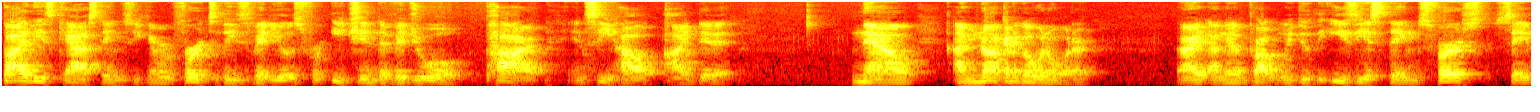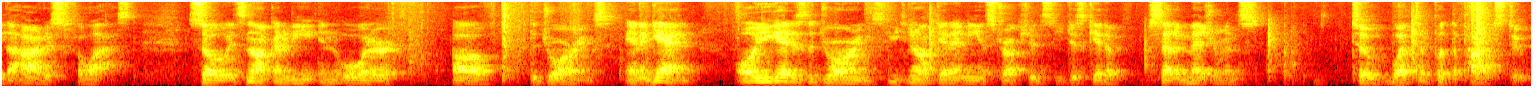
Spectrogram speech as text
buy these castings, you can refer to these videos for each individual part and see how I did it. Now, I'm not going to go in order. Alright, I'm going to probably do the easiest things first, save the hardest for last. So it's not going to be in order of the drawings. And again, all you get is the drawings. You do not get any instructions. You just get a set of measurements to what to put the parts to.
